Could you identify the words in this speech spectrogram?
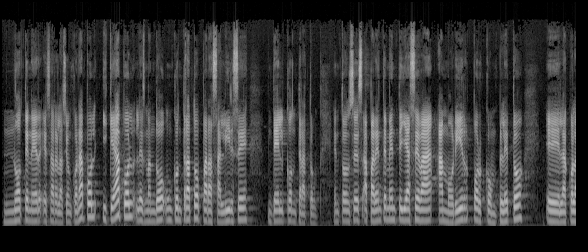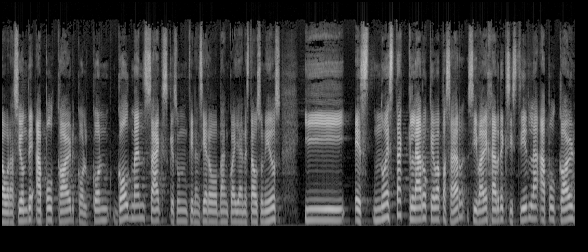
no tener esa relación con Apple y que Apple les mandó un contrato para salirse del contrato. Entonces, aparentemente ya se va a morir por completo eh, la colaboración de Apple Card con, con, Goldman Sachs, que es un financiero banco allá en Estados Unidos. Y es, no está claro qué va a pasar, si va a dejar de existir la Apple Card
